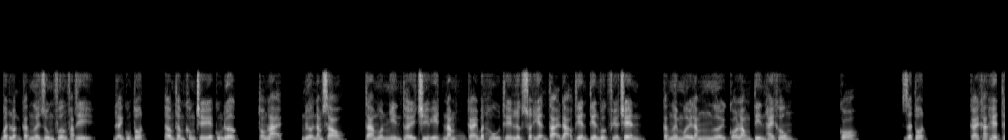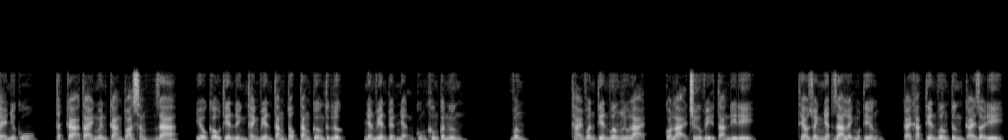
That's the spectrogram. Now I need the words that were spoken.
Bất luận các ngươi dùng phương pháp gì, đánh cũng tốt, âm thầm khống chế cũng được, tóm lại, nửa năm sau ta muốn nhìn thấy chí ít năm cái bất hủ thế lực xuất hiện tại đạo thiên tiên vực phía trên, các ngươi mười lăm người có lòng tin hay không? Có. Rất tốt. Cái khác hết thể như cũ, tất cả tài nguyên càng tỏa sáng ra, yêu cầu thiên đình thành viên tăng tốc tăng cường thực lực, nhân viên tuyển nhận cũng không cần ngừng. Vâng. Thải vân tiên vương lưu lại, còn lại chư vị tản đi đi. Theo doanh nhất ra lệnh một tiếng, cái khác tiên vương từng cái rời đi,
